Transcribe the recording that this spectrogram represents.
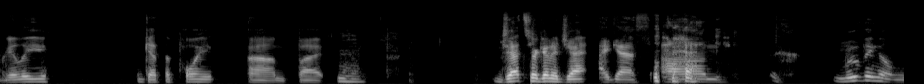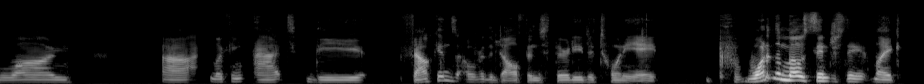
really get the point. Um, but Mhm. Jets are gonna jet, I guess. Um, moving along, uh, looking at the Falcons over the Dolphins, thirty to twenty-eight. One of the most interesting, like,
